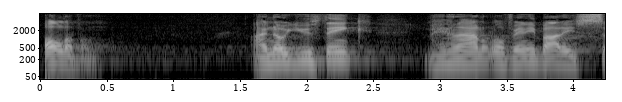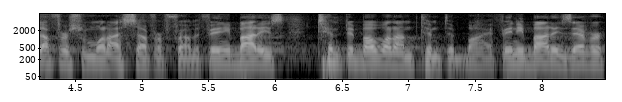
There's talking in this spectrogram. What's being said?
All of them i know you think man, I don't know if anybody suffers from what I suffer from, if anybody's tempted by what I'm tempted by, if anybody's ever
